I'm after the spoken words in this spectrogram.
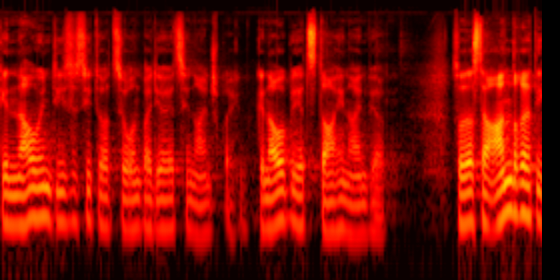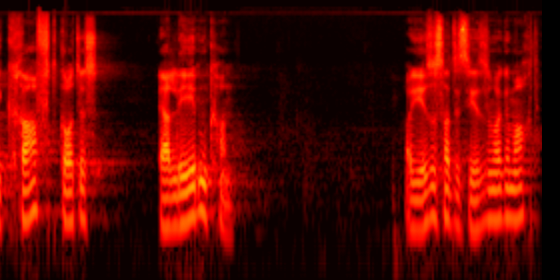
genau in diese Situation bei dir jetzt hineinsprechen, genau jetzt da hineinwirken, sodass der andere die Kraft Gottes erleben kann. Aber Jesus hat es jedes Mal gemacht.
